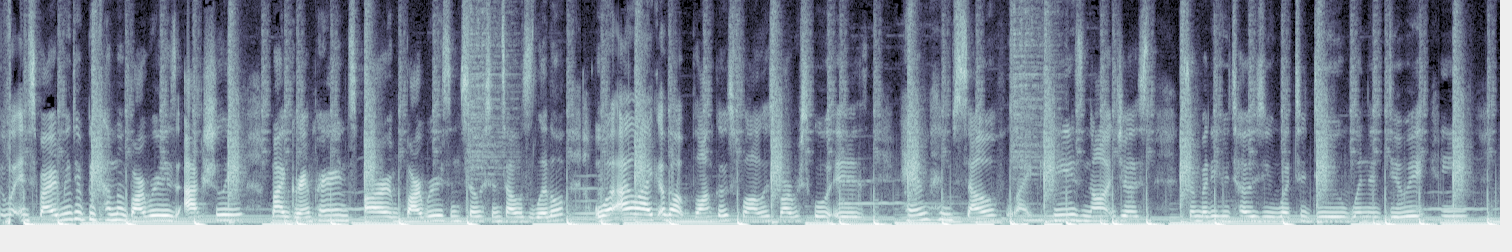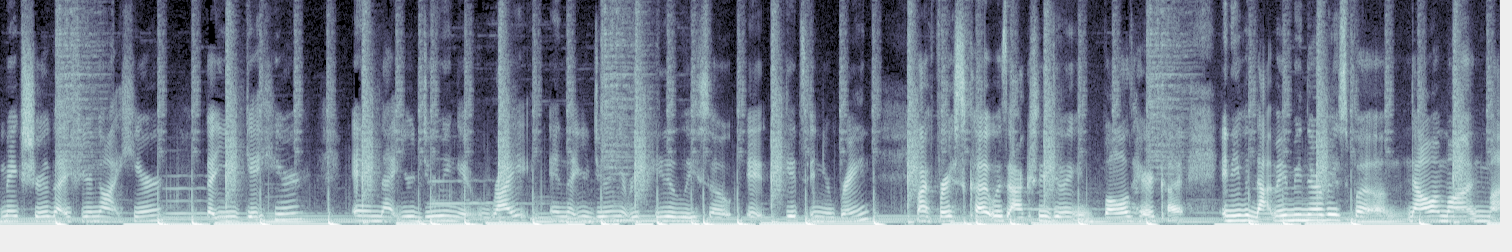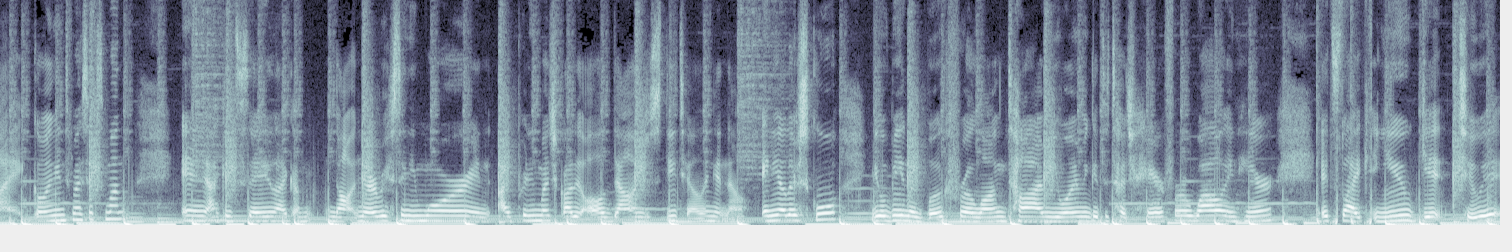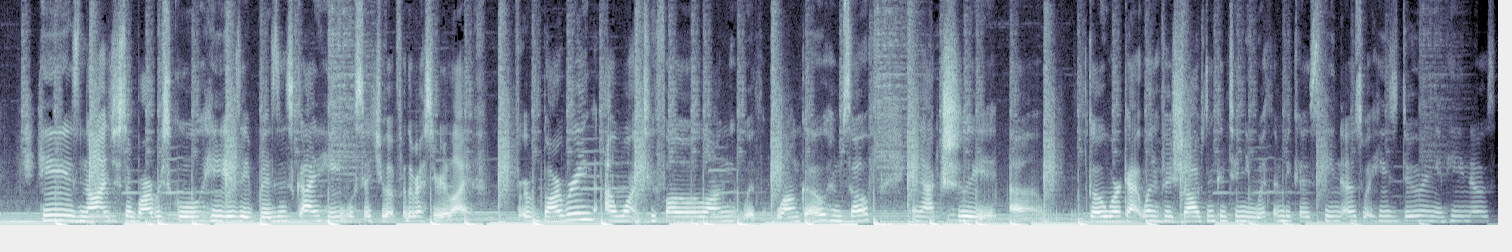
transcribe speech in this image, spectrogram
So what inspired me to become a barber is actually my grandparents are barbers and so since I was little, what I like about Blanco's Flawless Barber School is him himself, like he is not just somebody who tells you what to do, when to do it. He makes sure that if you're not here, that you get here and that you're doing it right and that you're doing it repeatedly so it gets in your brain. My first cut was actually doing a bald haircut and even that made me nervous but um, now I'm on my going into my sixth month and I could say like I'm not nervous anymore and I pretty much got it all down just detailing it now. Any other school you'll be in a book for a long time you won't even get to touch hair for a while in here it's like you get to it. He is not just a barber school, he is a business guy and he will set you up for the rest of your life. For barbering, I want to follow along with Blanco himself and actually um, go work at one of his shops and continue with him because he knows what he's doing and he knows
